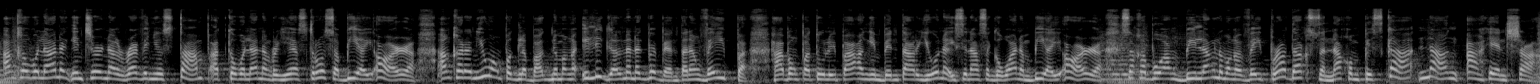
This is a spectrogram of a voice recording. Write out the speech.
Ang kawalan ng Internal Revenue Stamp at kawalan ng rehistro sa BIR ang karaniwang paglabag ng mga illegal na nagbebenta ng vape habang patuloy pa ang inventaryo na isinasagawa ng BIR sa kabuang bilang ng mga vape products na nakumpiska ng ahensya.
